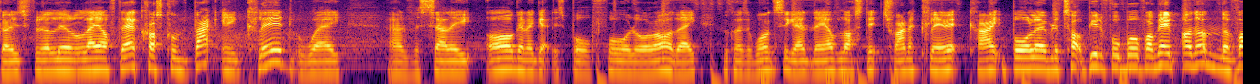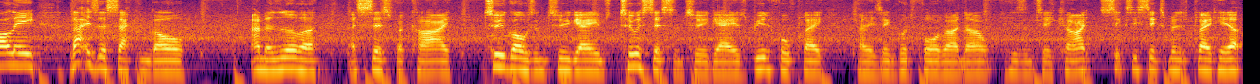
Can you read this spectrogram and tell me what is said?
Goes for the little layoff there. Cross comes back and cleared away and Vercelli are going to get this ball forward or are they? Because once again they have lost it trying to clear it. Kite ball over the top. Beautiful ball from him and on the volley. That is the second goal. And another assist for Kai. Two goals in two games two assists in two games. Beautiful play and he's in good form right now isn't he Kai? 66 minutes played here.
